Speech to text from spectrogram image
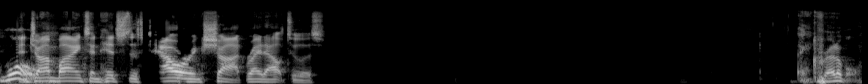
Whoa. And John Byington hits this towering shot right out to us. Incredible.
